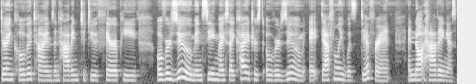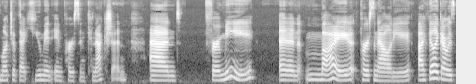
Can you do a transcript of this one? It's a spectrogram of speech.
during COVID times and having to do therapy over Zoom and seeing my psychiatrist over Zoom, it definitely was different and not having as much of that human in person connection. And for me and my personality, I feel like I was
